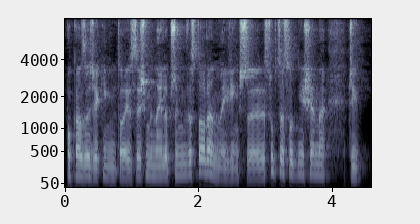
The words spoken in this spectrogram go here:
pokazać, jakim to jesteśmy najlepszym inwestorem, największy sukces odniesiemy, czyli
